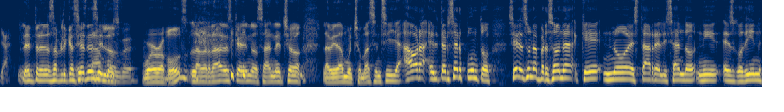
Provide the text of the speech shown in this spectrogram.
ya. Entre las aplicaciones y los eh. wearables, la verdad es que nos han hecho la vida mucho más sencilla. Ahora, el tercer punto, si eres una persona que no está realizando ni es godín,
